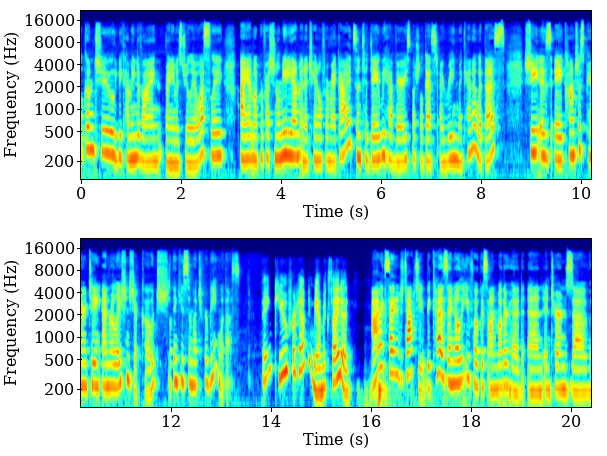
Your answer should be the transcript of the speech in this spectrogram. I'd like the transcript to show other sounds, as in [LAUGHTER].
Welcome to Becoming Divine. My name is Julia Wesley. I am a professional medium and a channel for my guides. And today we have very special guest Irene McKenna with us. She is a conscious parenting and relationship coach. Thank you so much for being with us. Thank you for having me. I'm excited. I'm excited to talk to you because I know that you focus on motherhood and in terms of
